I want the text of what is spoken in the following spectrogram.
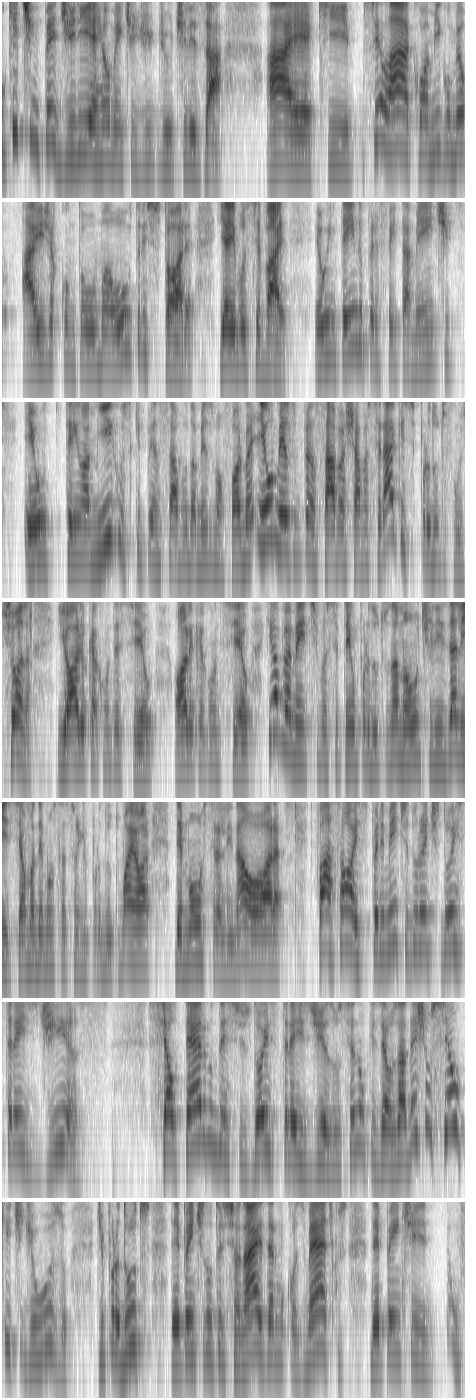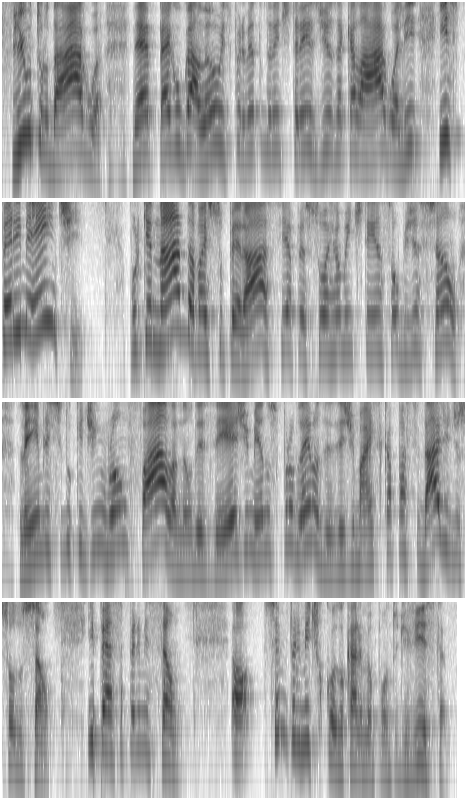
O que te impediria realmente de, de utilizar? Ah, é que, sei lá, com um amigo meu, aí já contou uma outra história. E aí você vai, eu entendo perfeitamente, eu tenho amigos que pensavam da mesma forma, eu mesmo pensava, achava, será que esse produto funciona? E olha o que aconteceu, olha o que aconteceu. E obviamente, se você tem o um produto na mão, utilize ali. Se é uma demonstração de um produto maior, demonstre ali na hora. Faça, ó, experimente durante dois, três dias. Se ao término desses dois, três dias você não quiser usar, deixa o seu kit de uso de produtos, de repente nutricionais, dermocosméticos, de repente um filtro da água, né? Pega o galão, experimenta durante três dias aquela água ali e experimente. Porque nada vai superar se a pessoa realmente tem essa objeção. Lembre-se do que Jim Rohn fala: não deseje menos problemas, deseje mais capacidade de solução. E peça permissão. Ó, você me permite colocar o meu ponto de vista?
